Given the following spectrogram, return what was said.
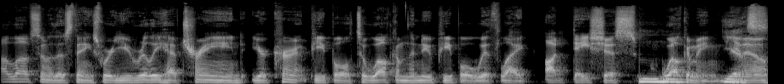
I love some of those things where you really have trained your current people to welcome the new people with like audacious mm-hmm. welcoming, yes, you know?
